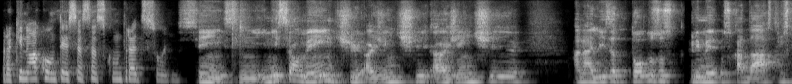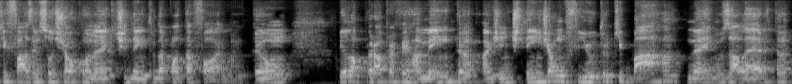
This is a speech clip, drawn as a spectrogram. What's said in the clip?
para que não aconteça essas contradições? Sim, sim. Inicialmente a gente a gente analisa todos os primeiros cadastros que fazem o Social Connect dentro da plataforma. Então pela própria ferramenta, a gente tem já um filtro que barra né, e nos alerta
